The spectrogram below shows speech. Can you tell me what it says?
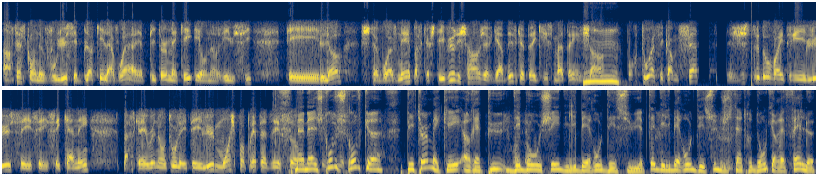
En fait, ce qu'on a voulu, c'est bloquer la voie à Peter McKay et on a réussi. Et là, je te vois venir parce que je t'ai vu, Richard, j'ai regardé ce que tu as écrit ce matin, Richard. Mm. Pour toi, c'est comme fait Juste Trudeau va être élu, c'est, cané parce qu'Aaron O'Toole a été élu. Moi, je suis pas prêt à dire ça. Mais, mais je trouve, je trouve que Peter McKay aurait pu débaucher des libéraux déçus. Il y a peut-être des libéraux déçus de hmm. Justin Trudeau qui auraient fait le,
